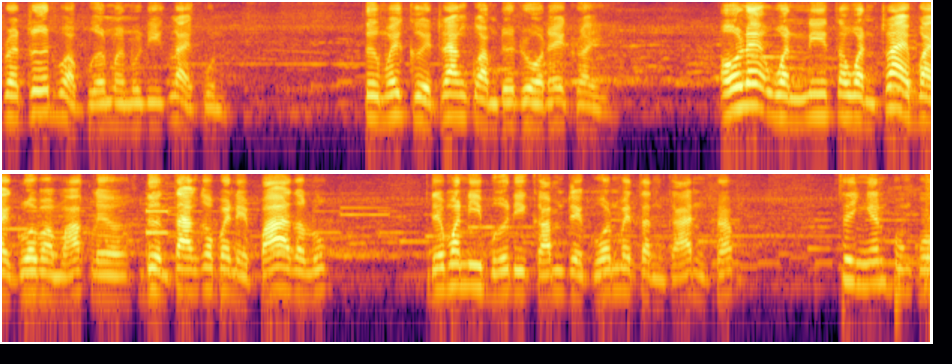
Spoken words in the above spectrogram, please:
ประเสริฐกว่าเพื่อนมนุษย์อีกหลายคนเตอไม่เคยสร้างความเดือดร้อนให้ใคร เอาละวันนี้ตะวันใต้ใบกลัวมามากแล้วเดินทางก็ไปในป่าตะลุก เดี๋ยววันนี้เบอร์ดีกรรมแต่กวนไม่ตันการครับถ้าอย่างนั้นผมขอ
